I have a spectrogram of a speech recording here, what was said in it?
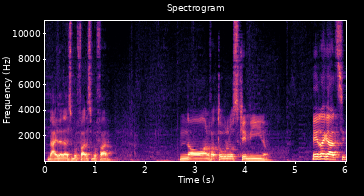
Dai, dai, dai, si può fare, si può fare. No, hanno fatto pure lo schemino. E ragazzi,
